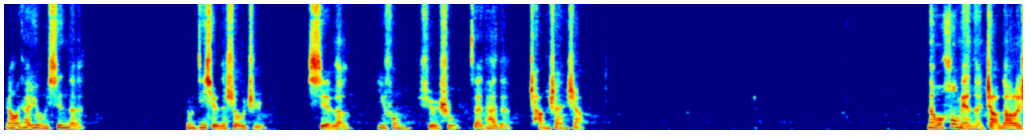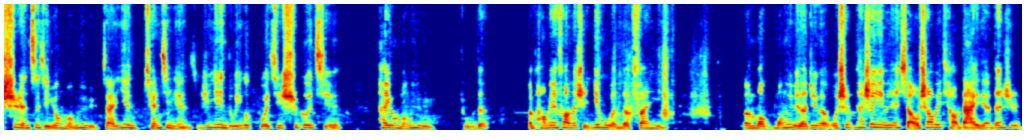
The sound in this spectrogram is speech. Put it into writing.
然后他用心的用滴血的手指写了一封血书，在他的长衫上。那我后面呢，找到了诗人自己用蒙语在印前几年是印度一个国际诗歌节，他用蒙语读的，呃，旁边放的是英文的翻译。呃，蒙蒙语的这个，我声他声音有点小，我稍微调大一点。但是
